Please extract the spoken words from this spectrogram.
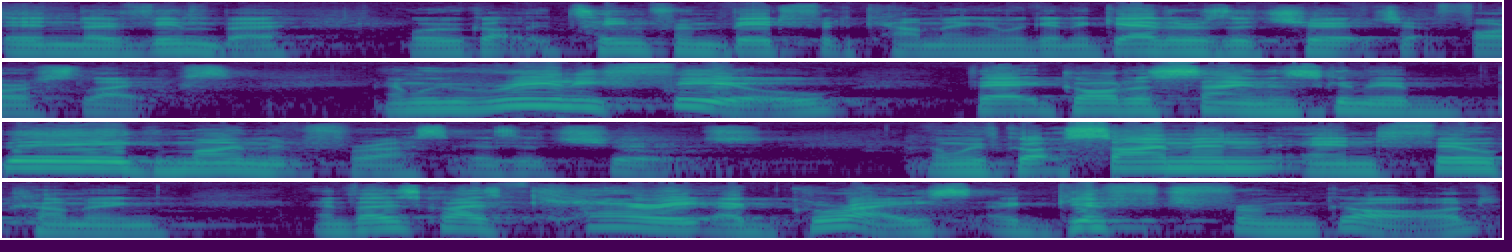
in November where we've got a team from Bedford coming and we're going to gather as a church at Forest Lakes. And we really feel that God is saying this is going to be a big moment for us as a church. And we've got Simon and Phil coming, and those guys carry a grace, a gift from God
